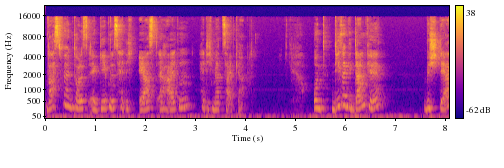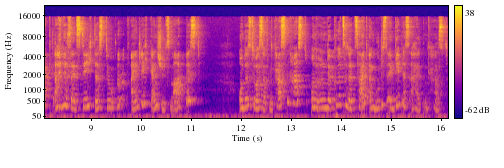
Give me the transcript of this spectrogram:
Was für ein tolles Ergebnis hätte ich erst erhalten, hätte ich mehr Zeit gehabt. Und dieser Gedanke bestärkt einerseits dich, dass du hm, eigentlich ganz schön smart bist und dass du was auf dem Kasten hast und in der Kürze der Zeit ein gutes Ergebnis erhalten hast.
